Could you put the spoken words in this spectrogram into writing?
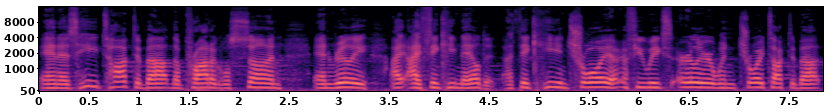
and as he talked about the prodigal son, and really, I, I think he nailed it. I think he and Troy, a, a few weeks earlier, when Troy talked about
